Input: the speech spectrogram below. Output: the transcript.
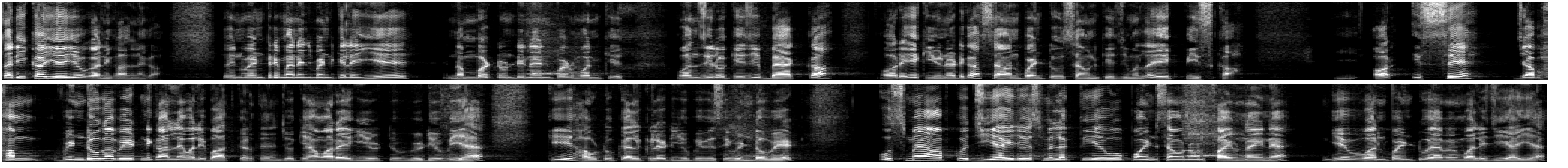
तरीका यही होगा निकालने का। तो इन्वेंट्री मैनेजमेंट के लिए ये नंबर 29.1 के, वन ज़ीरो के जी बैग का और एक यूनिट का 7.27 के जी मतलब एक पीस का। और इससे जब हम विंडो का वेट निकालने वाली बात करते हैं, जो कि हमारा एक यूट्यूब वीडियो भी है कि how to calculate U window weight उसमें आपको जीआई जो इसमें लगती है वो point seven one five nine है। ये one point two M M वाली जीआई है।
